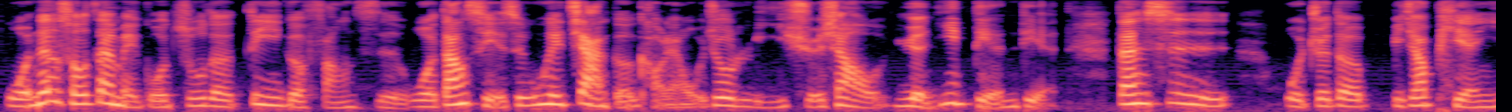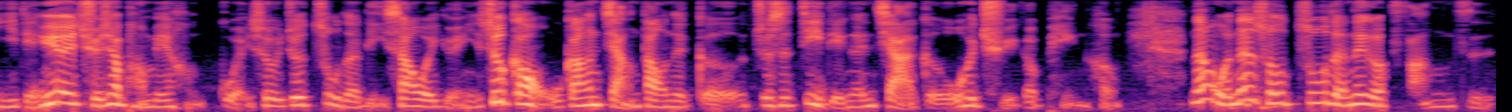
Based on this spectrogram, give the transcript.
我那个时候在美国租的第一个房子，我当时也是因为价格考量，我就离学校远一点点，但是我觉得比较便宜一点，因为学校旁边很贵，所以我就住的离稍微远一点。就刚我刚刚讲到那个，就是地点跟价格，我会取一个平衡。那我那时候租的那个房子，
